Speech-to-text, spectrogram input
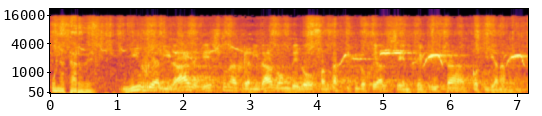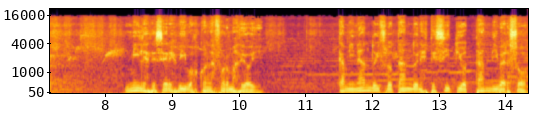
Una tarde. Mi realidad es una realidad donde lo fantástico y lo real se entrecruza cotidianamente. Miles de seres vivos con las formas de hoy, caminando y flotando en este sitio tan diverso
